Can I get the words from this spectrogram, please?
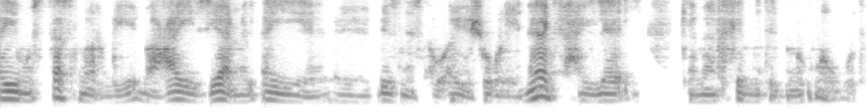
أي مستثمر بيبقى عايز يعمل أي business أو أي شغل هناك هيلاقي كمان خدمة البنوك موجودة.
